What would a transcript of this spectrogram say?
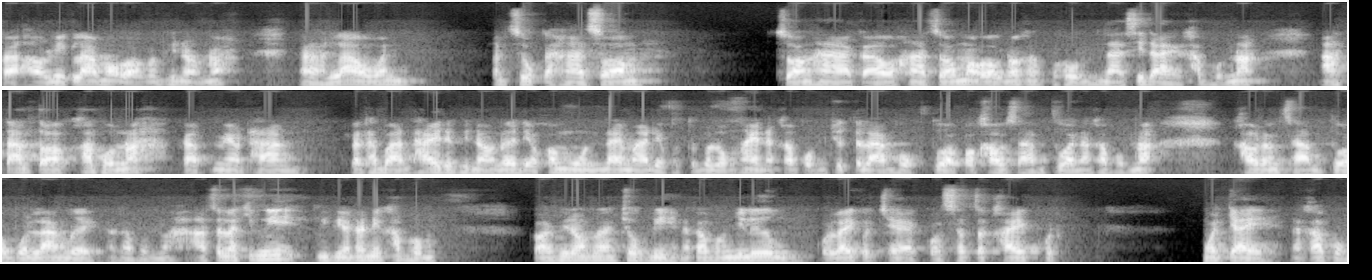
กับเอาเลขเล่ามาออกเนาะพี่น้องเนาะอ่าเล่าวันวันศุกร์กับหาซองสองหาเก่าหาสองมาออกเนาะครับผมหนาสิได้ครับผมเนาะอะตามต่อครับผมเนาะกับแนวทางรัฐบาลไทยเด้อพี่น้องเด้อเดี๋ยวข้อมูลได้มาเดี๋ยวผมจะมาลงให้นะครับผมชุดตารางหกตัวก็เข้าสามตัวนะครับผมเนาะเข้าทั้งสามตัวบนล่างเลยนะครับผมเนาะเอะสำหรับคลิปนี้มีเพียงเท่านี้ครับผม ขอให้พี่น้องทุกท่านโชคดีนะครับ ผมอย่าลืมกดไลค์กดแชร์กดซับสไครต์กดหัวใจนะครับ ผม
